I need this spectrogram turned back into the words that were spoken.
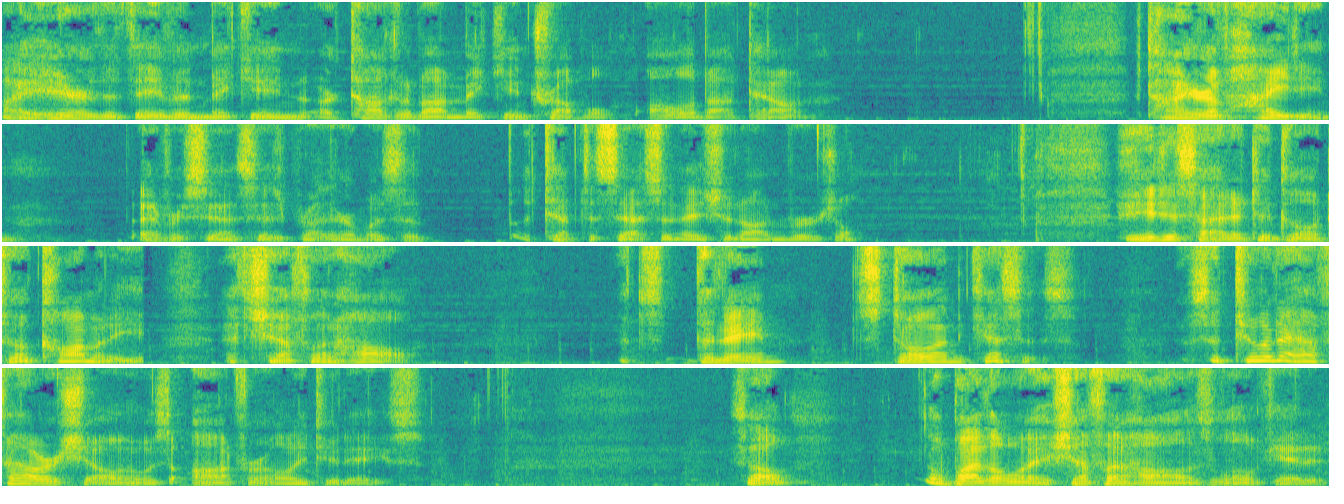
I hear that they've been making or talking about making trouble all about town tired of hiding ever since his brother was a attempt assassination on Virgil. He decided to go to a comedy at Schieffelin Hall. It's the name Stolen Kisses. It was a two and a half hour show and was on for only two days. So, oh, by the way, Schieffelin Hall is located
